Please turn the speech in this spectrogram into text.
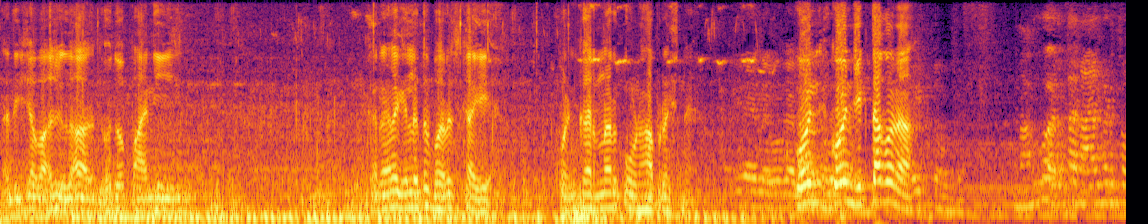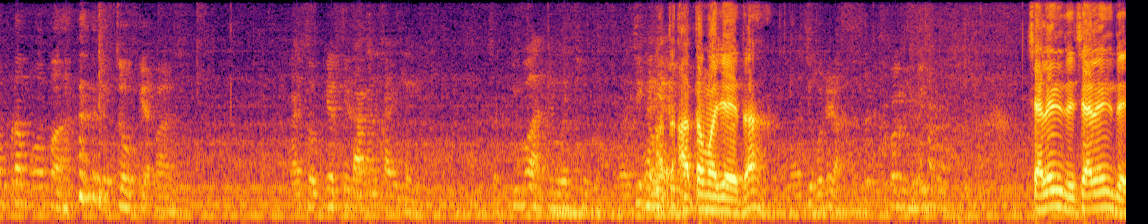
नदीच्या बाजूला धोधो पाणी. करायला गेलं तर बरंच काही आहे. पण करणार कोण? हा प्रश्न आहे. कोण कोण जिंकता कोणा? आता आता मजा येत चॅलेंज दे चॅलेंज दे.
